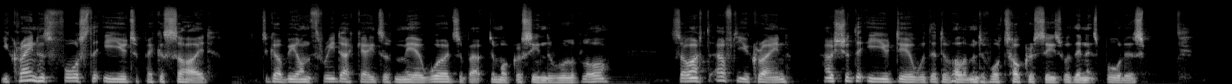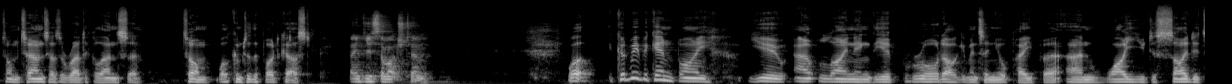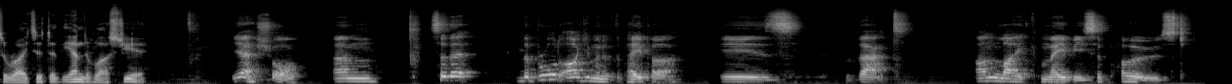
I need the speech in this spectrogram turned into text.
Ukraine has forced the EU to pick a side, to go beyond three decades of mere words about democracy and the rule of law. So, after, after Ukraine, how should the EU deal with the development of autocracies within its borders? Tom Theuns has a radical answer. Tom, welcome to the podcast. Thank you so much, Tim. Well, could we begin by you outlining the broad arguments in your paper and why you decided to write it at the end of last year? Yeah, sure. Um, so the the broad argument of the paper is that, unlike maybe supposed,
